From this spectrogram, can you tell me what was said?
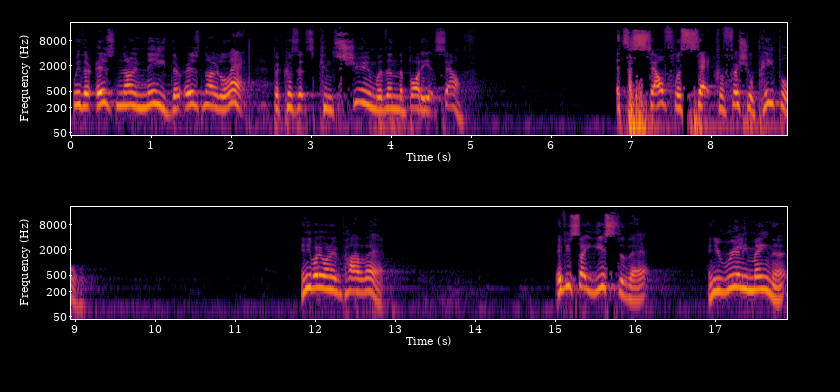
where there is no need, there is no lack, because it's consumed within the body itself. It's a selfless, sacrificial people. Anybody want to be part of that? If you say yes to that and you really mean it,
